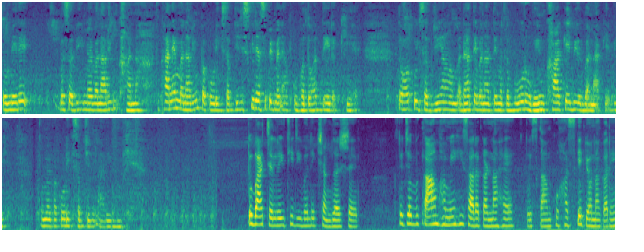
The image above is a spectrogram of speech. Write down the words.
तो मेरे बस अभी मैं बना रही हूँ खाना। तो खाने में बना रही हूँ पकौड़ी की सब्ज़ी, जिसकी रेसिपी मैंने आपको बहुत बार दे रखी है। तो और कोई सब्ज़ियाँ बनाते बनाते मतलब बोर हो गई हूँ, खा के भी और बना के भी। तो मैं पकौड़ी की सब्ज़ी बना रही हूँ तो बात चल रही थी जीवन एक संघर्ष है। तो जब काम हमें ही सारा करना है तो इस काम को हंस के क्यों ना करें?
